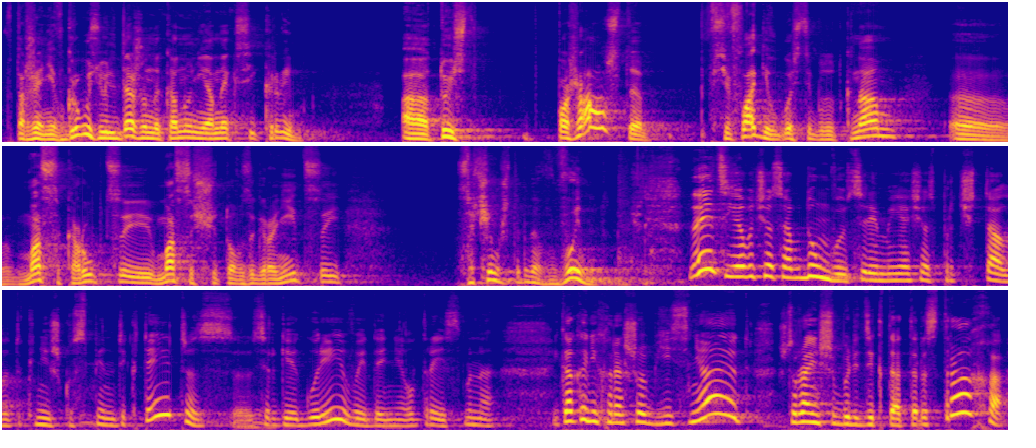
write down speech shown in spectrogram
вторжения в Грузию или даже накануне аннексии Крыма. А, то есть, пожалуйста, все флаги в гости будут к нам, Э, масса коррупции, масса счетов за границей. Зачем же тогда войны-то начались? Знаете, я вот сейчас обдумываю все время, я сейчас прочитала эту книжку «Spin Dictators» Сергея Гуриева и Даниэла Трейсмана, и как они хорошо объясняют, что раньше были диктаторы страха,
